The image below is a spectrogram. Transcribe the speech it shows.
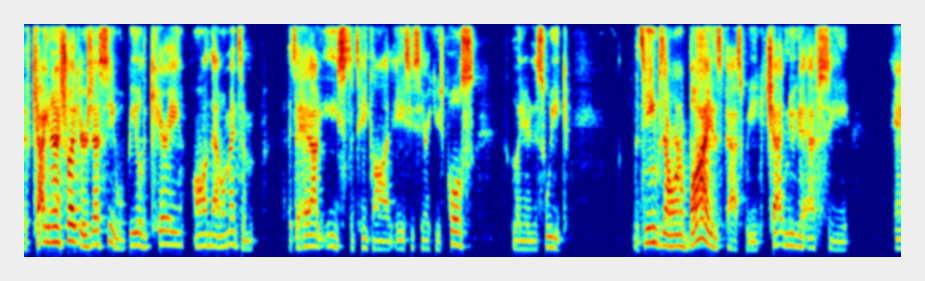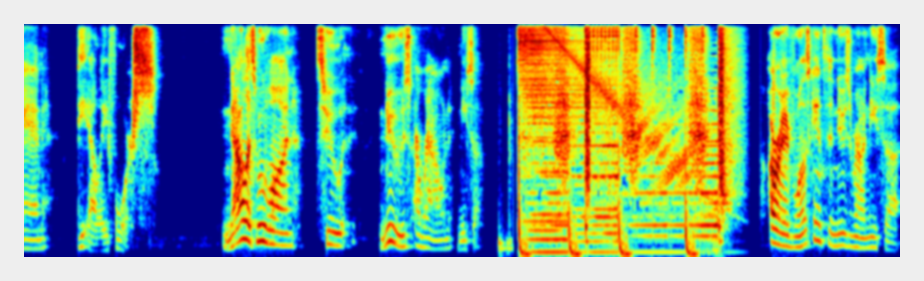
if Cal United Strikers FC will be able to carry on that momentum as they head out east to take on AC Syracuse Pulse later this week. The teams that were on a bye this past week Chattanooga FC and the LA Force. Now let's move on to news around NISA. All right, everyone, let's get into the news around NISA.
